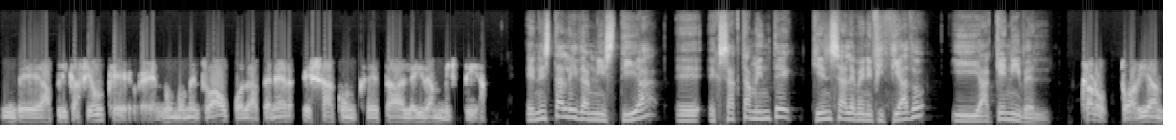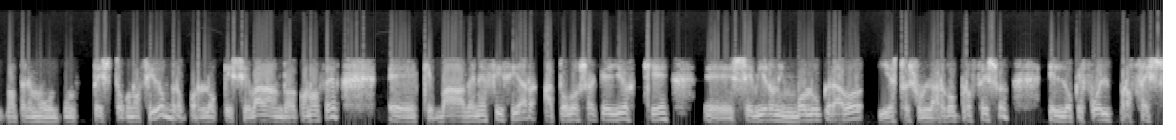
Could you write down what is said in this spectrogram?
de aplicación que en un momento dado pueda tener esa concreta ley de amnistía. En esta ley de amnistía, eh, exactamente quién sale beneficiado y a qué nivel. Claro, todavía no tenemos un, texto conocido, pero por lo que se va dando a conocer, eh, que va a beneficiar a todos aquellos que eh, se vieron involucrados, y esto es un largo proceso, en lo que fue el proceso,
